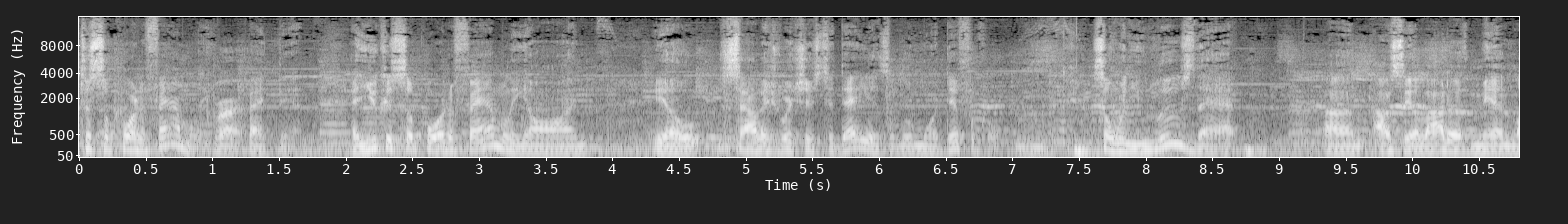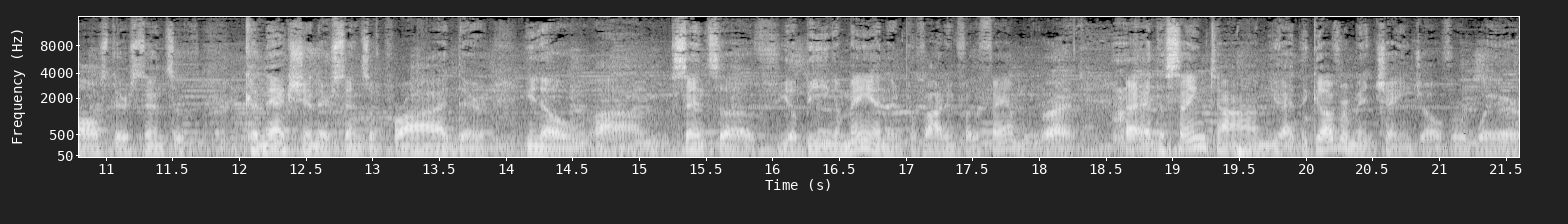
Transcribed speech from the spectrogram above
to support a family Right. back then, and you could support a family on you know, salaries which is today is a little more difficult. So when you lose that, um, obviously a lot of men lost their sense of connection, their sense of pride, their you know um, sense of you know being a man and providing for the family. Right. Uh, At the same time, you had the government changeover where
